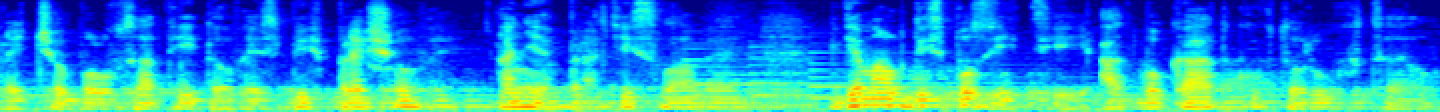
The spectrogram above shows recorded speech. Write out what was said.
Prečo bol vzatý do väzby v Prešove a nie v Bratislave, kde mal k dispozícii advokátku, ktorú chcel.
